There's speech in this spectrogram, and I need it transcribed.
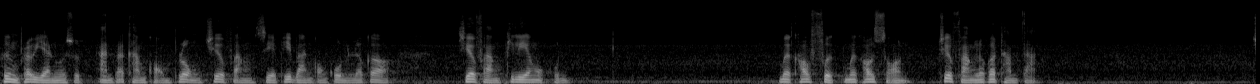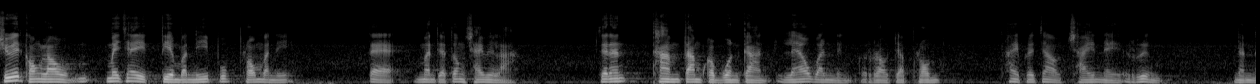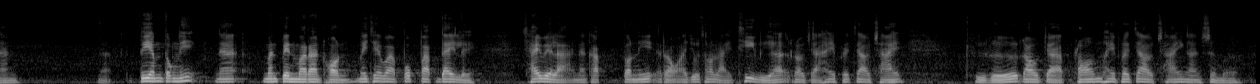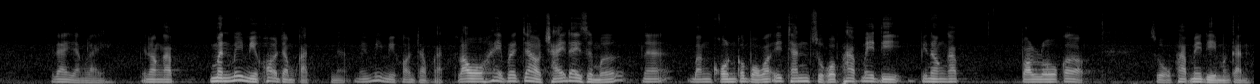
พึ่งพระวิญญาณบริสุทธิ์อ่านพระคำของพระองค์เชื่อฟังเสียพิบาลของคุณ แล้วก็เชื่อฟังพี่เลี้ยงของคุณ เมื่อเขาฝึกเมื่อเขาสอนเชื่อฟังแล้วก็ทำตามชีวิตของเราไม่ใช่เตรียมวันนี้ปุ๊บพร้อมวันนี้ แต่มันจะต้องใช้เวลาฉะนั้นทำตามกระบวนการแล้ววันหนึ่งเราจะพร้อมให้พระเจ้าใช้ในเรื่องนั้น ๆ เตรียมตรงนี้นะมันเป็นมาราธอนไม่ใช่ว่าปุ๊บปั๊บได้เลย ใช้เวลานะครับ ตอนนี้เราอายุเท่าไหร่ที่เหลือเราจะให้พระเจ้าใช้ คือหรือเราจะพร้อมให้พระเจ้าใช้งานเสมอได้อย่างไรพี่น้องครับมันไม่มีข้อจำกัดนะมันไม่มีข้อจำกัด เราให้พระเจ้าใช้ได้เสมอนะบางคนก็บอกว่าไอ้ฉันสุขภาพไม่ดี พี่น้องครับปาโลก็สุขภาพไม่ดีเหมือนกัน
